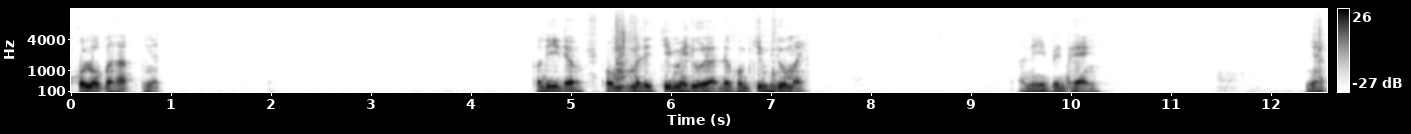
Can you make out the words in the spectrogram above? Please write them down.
โคนลบนะครับ เนี่ย พอดีเดี๋ยวผมไม่ได้จิ้มให้ดูแล้ว เดี๋ยวผมจิ้มให้ดูใหม่ อันนี้เป็นแผง เนี่ย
